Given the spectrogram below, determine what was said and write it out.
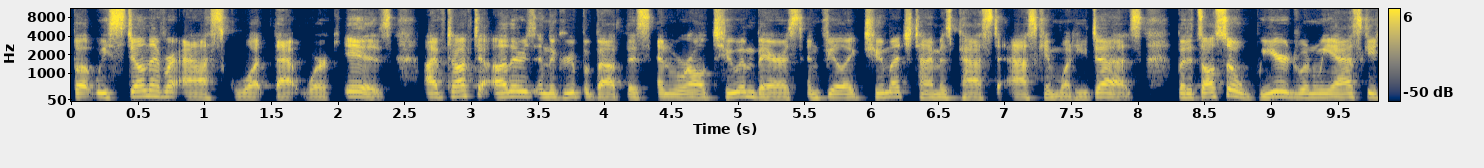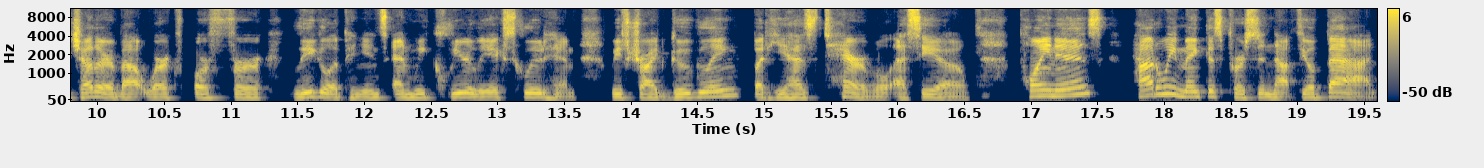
but we still never ask what that work is. I've talked to others in the group about this, and we're all too embarrassed and feel like too much time has passed to ask him what he does. But it's also weird when we ask each other about work or for legal opinions, and we clearly exclude him. We've tried Googling, but he has terrible SEO. Point is, how do we make this person not feel bad?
